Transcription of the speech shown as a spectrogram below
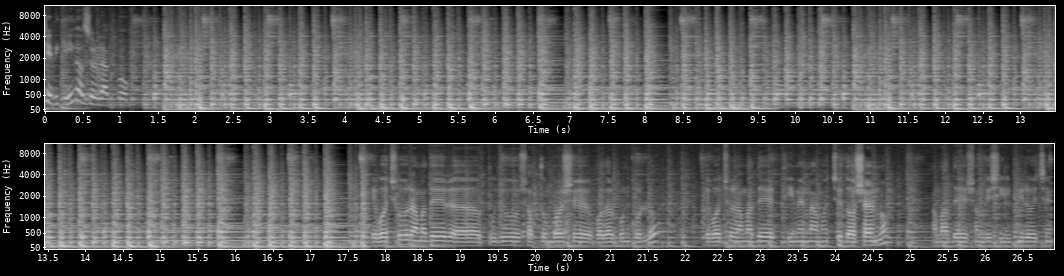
সেদিকেই নজর রাখব। এবছর আমাদের পুজো সপ্তম বর্ষে পদার্পণ করল। এবছর আমাদের থিমের নাম হচ্ছে দশায়ন আমাদের সঙ্গে শিল্পী রয়েছেন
